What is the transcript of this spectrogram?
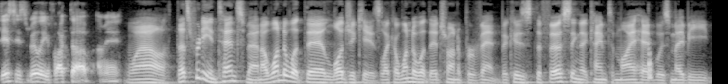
this is really fucked up. I mean, Wow, that's pretty intense, man. I wonder what their logic is. Like, I wonder what they're trying to prevent. Because the first thing that came to my head was maybe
